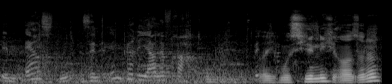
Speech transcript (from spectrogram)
Im ersten sind imperiale Frachtrouten. Aber ich muss hier nicht raus, oder?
